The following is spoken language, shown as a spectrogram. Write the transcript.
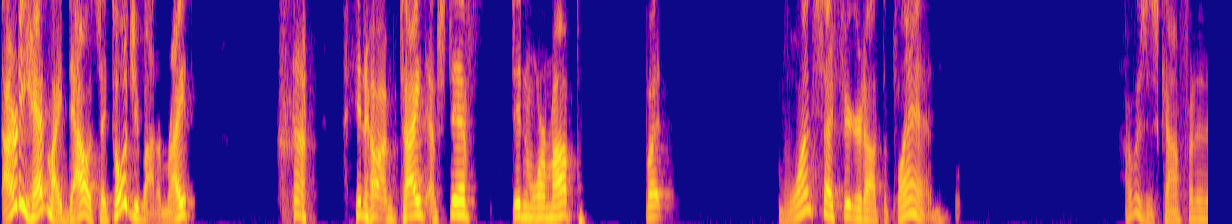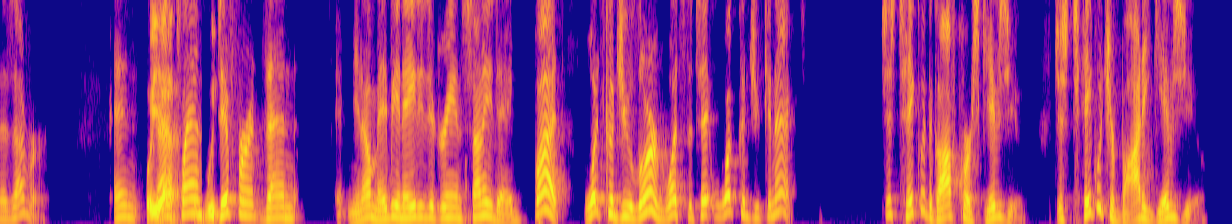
I already had my doubts. I told you about them, right? you know, I'm tight, I'm stiff, didn't warm up, but once I figured out the plan, I was as confident as ever. And Well, that yeah, plan's we- different than you know maybe an 80 degree and sunny day. But what could you learn? What's the ta- what could you connect? Just take what the golf course gives you. Just take what your body gives you.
